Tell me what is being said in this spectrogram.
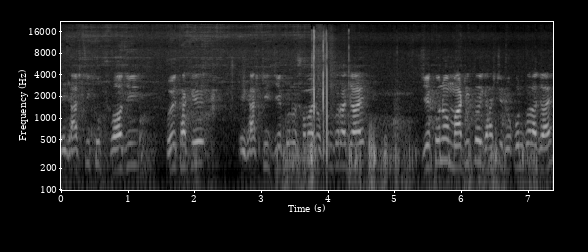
এই ঘাসটি খুব সহজেই হয়ে থাকে, এই ঘাসটি যে কোনো সময় রোপণ করা যায়। যে কোনো মাটিতে এই ঘাসটি রোপণ করা যায়।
